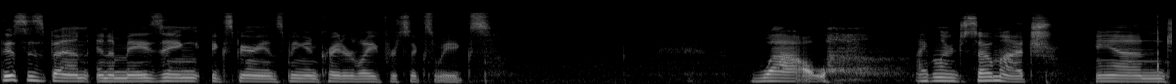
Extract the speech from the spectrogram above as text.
This has been an amazing experience being in Crater Lake for six weeks. Wow. I've learned so much and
